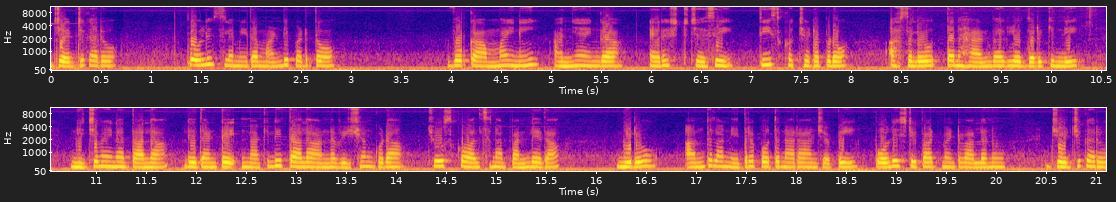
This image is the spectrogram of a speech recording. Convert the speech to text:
జడ్జి గారు పోలీసుల మీద మండిపడుతూ ఒక అమ్మాయిని అన్యాయంగా అరెస్ట్ చేసి తీసుకొచ్చేటప్పుడు అసలు తన హ్యాండ్ బ్యాగ్లో దొరికింది నిజమైన తాళ లేదంటే నకిలీ తాళ అన్న విషయం కూడా చూసుకోవాల్సిన పని లేదా? మీరు అంతలా నిద్రపోతున్నారా అని చెప్పి పోలీస్ డిపార్ట్మెంట్ వాళ్ళను జడ్జి గారు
